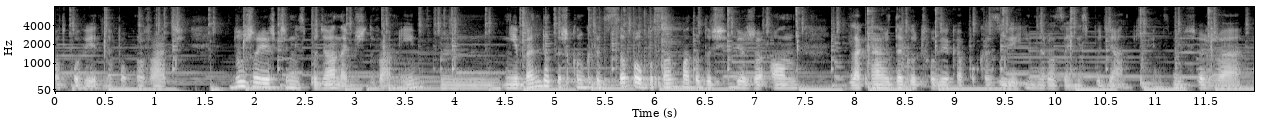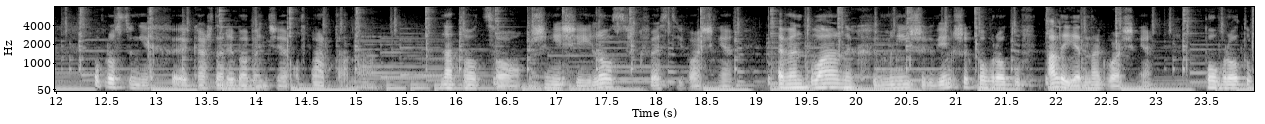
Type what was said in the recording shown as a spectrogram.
odpowiednio poprowadzi. Dużo jeszcze niespodzianek przed Wami. Mm, Nie będę też konkretyzował, bo sąd ma to do siebie, że on dla każdego człowieka pokazuje inny rodzaj niespodzianki, więc myślę, że po prostu niech e, każda ryba będzie otwarta na, na to, co przyniesie jej los w kwestii właśnie ewentualnych mniejszych, większych powrotów, ale jednak właśnie powrotów,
